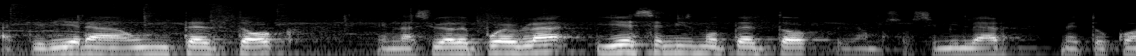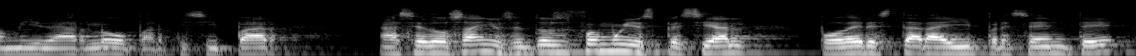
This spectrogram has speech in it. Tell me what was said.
a que diera un TED Talk en la ciudad de Puebla y ese mismo TED Talk, digamos, o similar, me tocó a mí darlo o participar hace dos años. Entonces fue muy especial poder estar ahí presente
